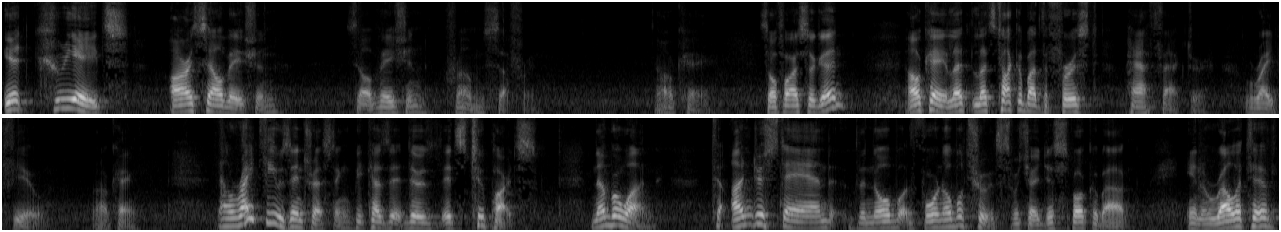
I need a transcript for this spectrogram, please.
it creates our salvation, salvation from suffering. Okay. So far, so good? Okay, let, let's talk about the first path factor right view. Okay. Now, right view is interesting because it, it's two parts. Number one, to understand the noble, Four Noble Truths, which I just spoke about, in a relative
